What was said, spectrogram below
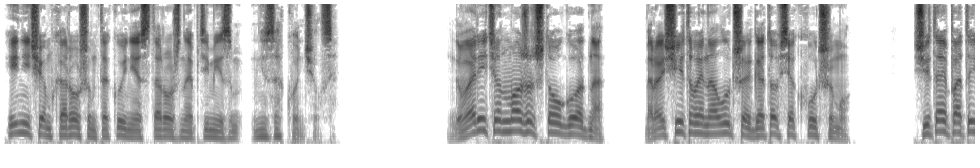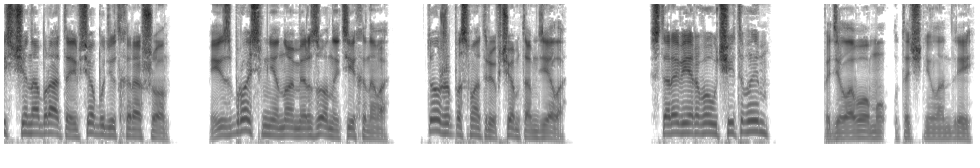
И ничем хорошим такой неосторожный оптимизм не закончился. Говорить он может что угодно. Рассчитывай на лучшее, готовься к худшему. Считай по тысяче на брата, и все будет хорошо. И сбрось мне номер зоны Тихонова. Тоже посмотрю, в чем там дело. Староверова учитываем? По-деловому уточнил Андрей.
